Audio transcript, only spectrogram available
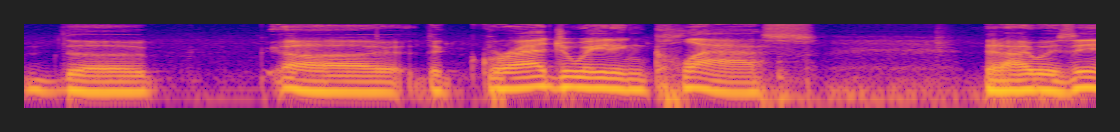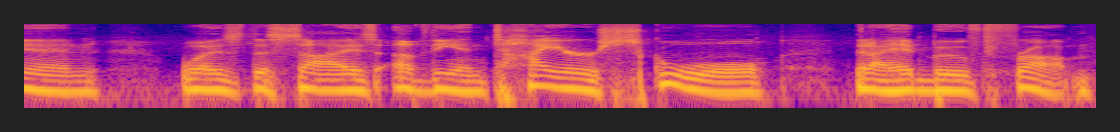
the uh, the graduating class that I was in was the size of the entire school that I had moved from.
